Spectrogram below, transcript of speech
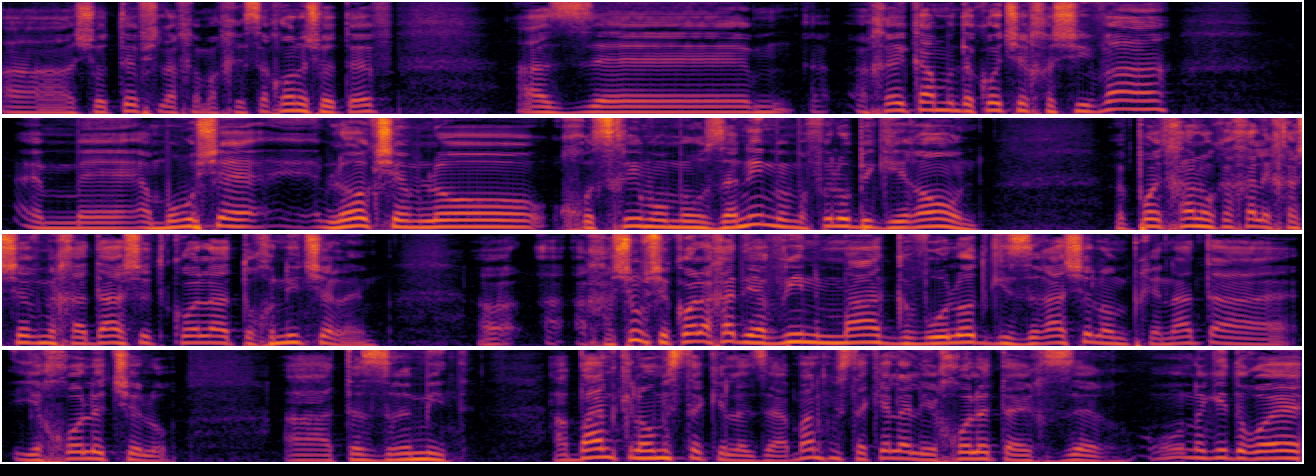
השוטף שלכם, החיסכון השוטף, אז אה, אחרי כמה דקות של חשיבה, הם אה, אמרו שלא רק שהם לא חוסכים או מאוזנים, הם אפילו בגירעון. ופה התחלנו ככה לחשב מחדש את כל התוכנית שלהם. חשוב שכל אחד יבין מה הגבולות גזרה שלו מבחינת היכולת שלו, התזרימית. הבנק לא מסתכל על זה, הבנק מסתכל על יכולת ההחזר. הוא נגיד רואה,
